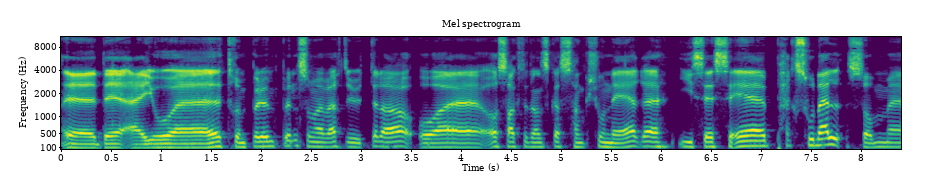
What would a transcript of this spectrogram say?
eh, det er jo eh, Trumpelumpen som har vært ute da og, eh, og sagt at han skal sanksjonere ICC-personell som eh,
